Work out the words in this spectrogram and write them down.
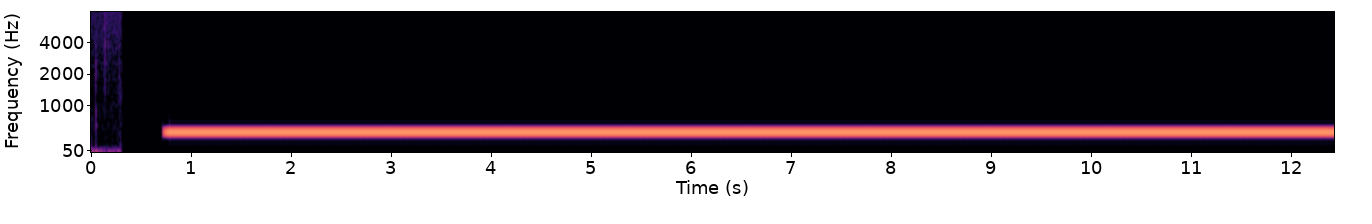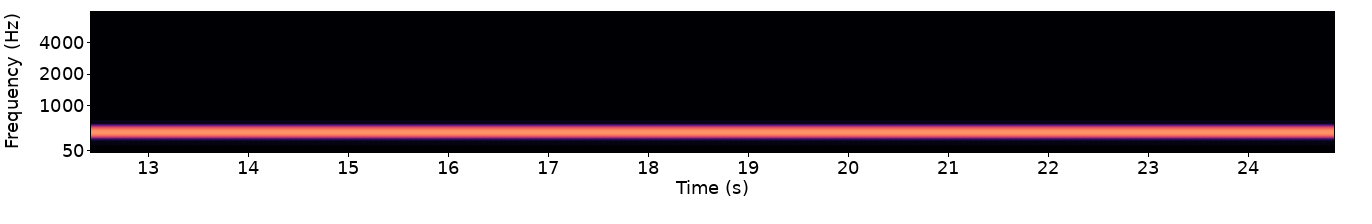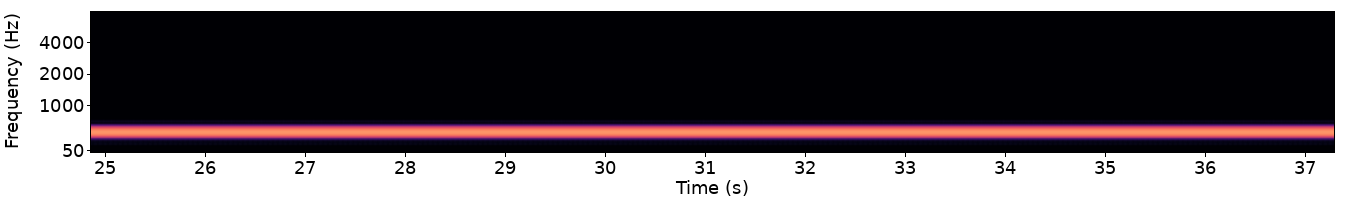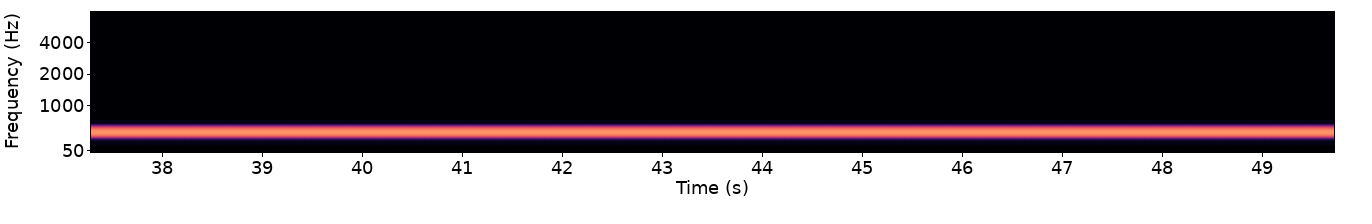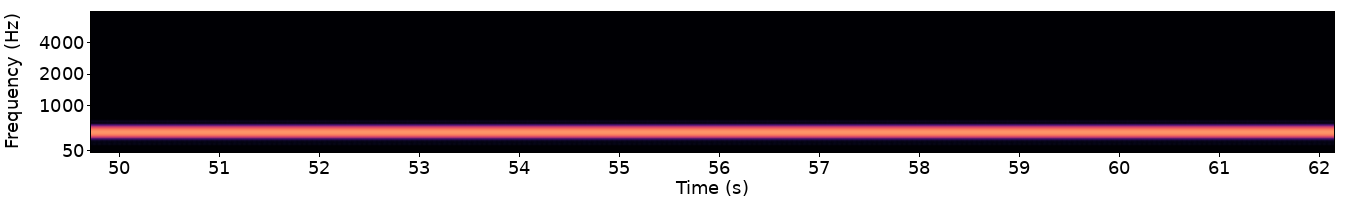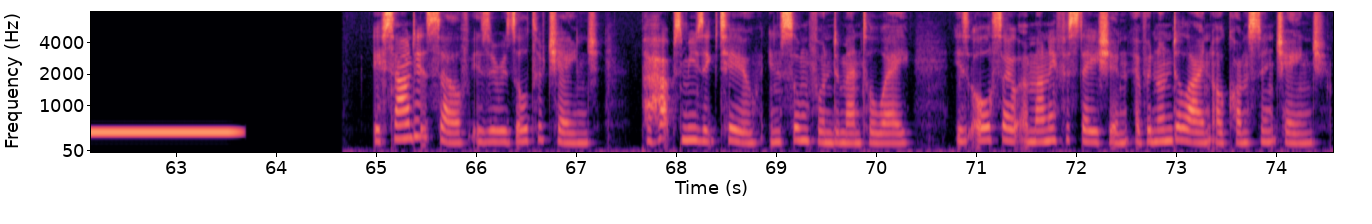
If sound itself is a result of change, perhaps music too, in some fundamental way, is also a manifestation of an underlying or constant change.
